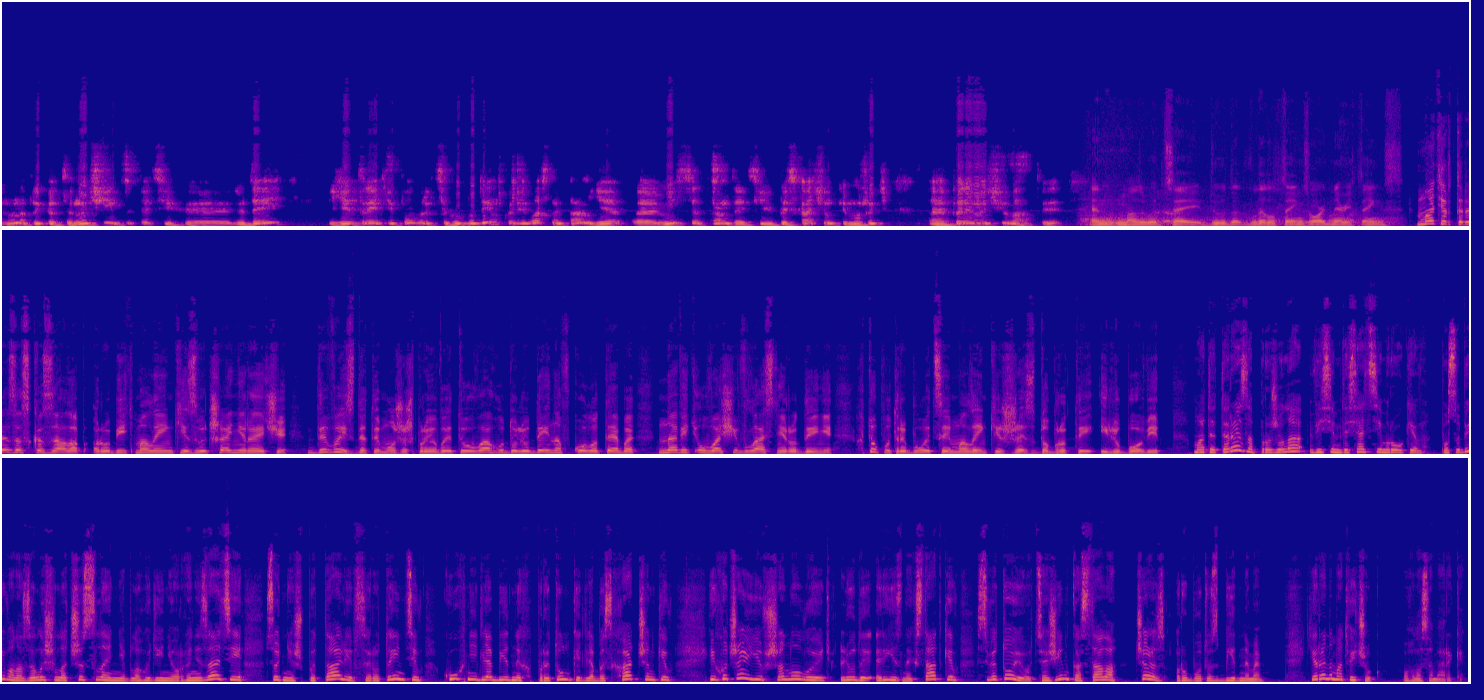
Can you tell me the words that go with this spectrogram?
ну, наприклад, ночівлі для цих людей. Є третій поверх цього будинку, і власне там є місце, там де ці безхатченки можуть переночувати. And mother would say, do the little things, ordinary things. Матір Тереза сказала б: робіть маленькі звичайні речі. Дивись, де ти можеш проявити увагу до людей навколо тебе, навіть у вашій власній родині. Хто потребує цей маленький жест доброти і любові? Мати Тереза прожила 87 років. По собі вона залишила численні благодійні організації, сотні шпиталів, сиротинців, кухні для бідних, притулки для безхатченків. І, хоча її вшановують люди різних статків, святою ця жінка стала через роботу з бідними. Ярина Матвійчук, Голос Америки.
